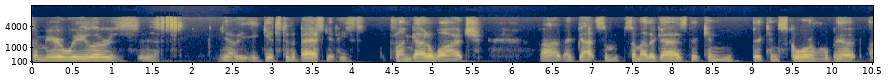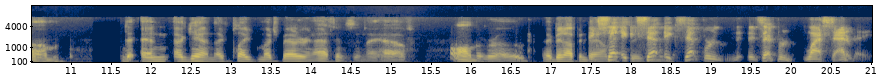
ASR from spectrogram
Sahvir Wheeler is is you know, he gets to the basket. He's a fun guy to watch. Uh, they've got some some other guys that can that can score a little bit. Um, and again, they've played much better in Athens than they have on the road. They've been up and down. Except except except for except for last Saturday.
